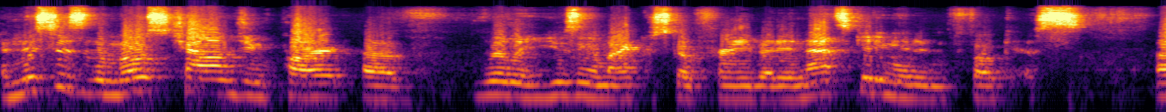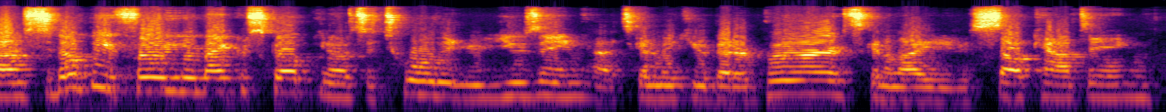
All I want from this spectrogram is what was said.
And this is the most challenging part of really using a microscope for anybody, and that's getting it in focus. Um, so don't be afraid of your microscope. You know, it's a tool that you're using. Uh, it's going to make you a better brewer. It's going to allow you to do cell counting,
